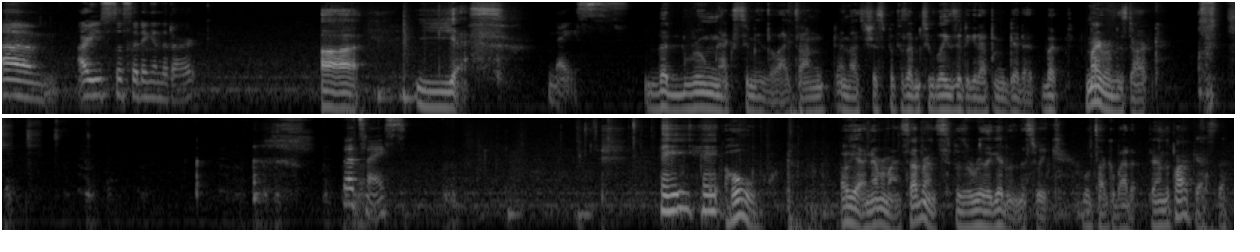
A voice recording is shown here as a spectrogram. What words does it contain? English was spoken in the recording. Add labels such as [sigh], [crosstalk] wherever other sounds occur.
Um, are you still sitting in the dark? Uh, yes. Nice. The room next to me, the light's on, and that's just because I'm too lazy to get up and get it. But my room is dark. That's nice. Hey, hey. Oh. Oh, yeah, never mind. Severance was a really good one this week. We'll talk about it during the podcast, though.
